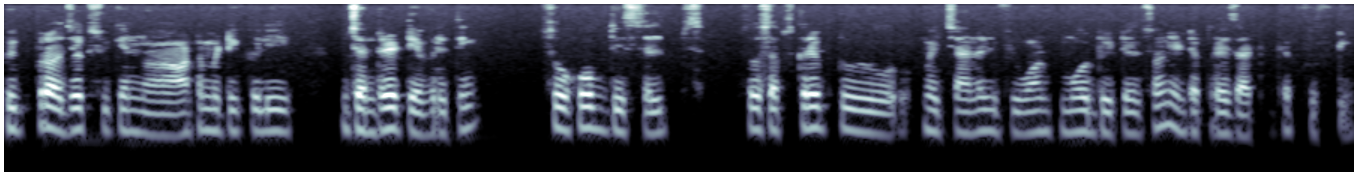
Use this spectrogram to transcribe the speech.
big projects you can uh, automatically generate everything. So hope this helps so subscribe to my channel if you want more details on enterprise architect 15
